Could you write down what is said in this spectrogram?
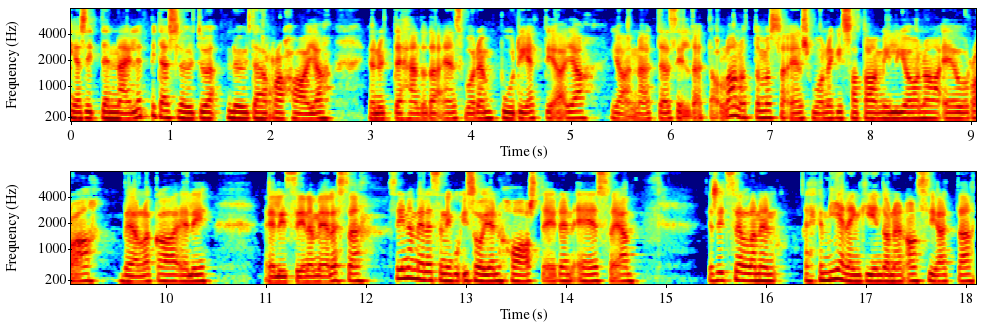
ja sitten näille pitäisi löytyä, löytää rahaa ja, ja nyt tehdään tätä ensi vuoden budjettia ja, ja näyttää siltä, että ollaan ottamassa ensi vuonnakin 100 miljoonaa euroa velkaa, eli, eli siinä mielessä siinä mielessä niin kuin isojen haasteiden eessä. Ja, ja sitten sellainen ehkä mielenkiintoinen asia, että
